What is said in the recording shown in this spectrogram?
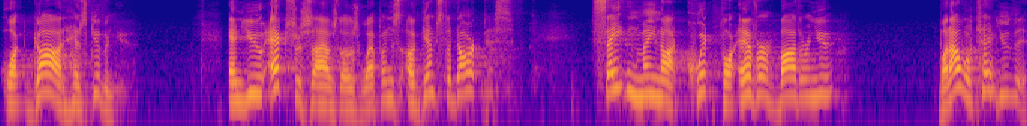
what God has given you. And you exercise those weapons against the darkness. Satan may not quit forever bothering you, but I will tell you this.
